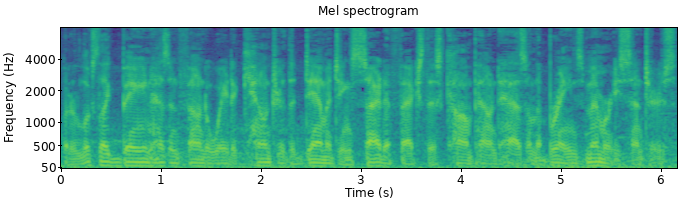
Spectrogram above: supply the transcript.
but it looks like Bane hasn't found a way to counter the damaging side effects this compound has on the brain's memory centers.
